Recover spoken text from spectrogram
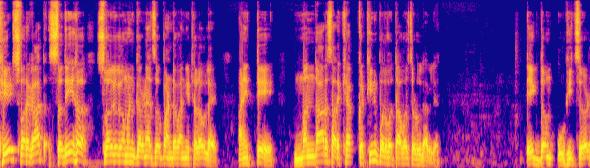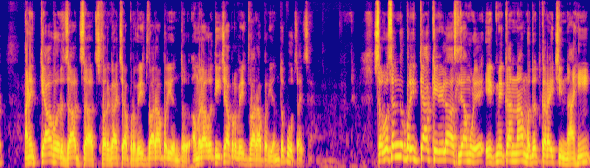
थेट स्वर्गात सदेह स्वर्गगमन करण्याचं पांडवांनी ठरवलंय आणि ते मंदार सारख्या कठीण पर्वतावर चढू लागलेत. एकदम उभी चढ आणि त्यावर जात जात स्वर्गाच्या प्रवेशद्वारापर्यंत अमरावतीच्या प्रवेशद्वारापर्यंत पोहोचायचंय. सर्वसंग परित्याग केलेला असल्यामुळे एकमेकांना मदत करायची नाही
